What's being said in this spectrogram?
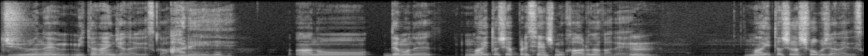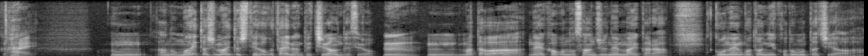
10年満たないんじゃないですかあれ？あのでもね毎年やっぱり選手も変わる中で、うん。毎年が勝負じゃないですか、はい。うん、あの毎年毎年手応えなんて違うんですよ、うん。うん、またはね過去の30年前から5年ごとに子どもたちや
